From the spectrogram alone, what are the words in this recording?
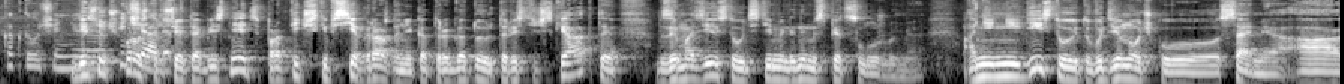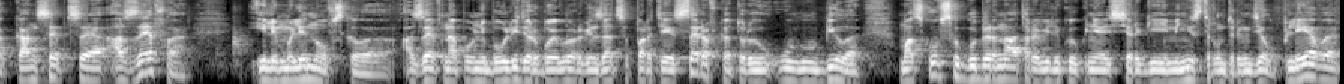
как-то очень Здесь э, очень печалит. просто все это объясняется. Практически все граждане, которые готовят террористические акты, взаимодействуют с теми или иными спецслужбами. Они не действуют в одиночку сами, а концепция АЗЕФа или Малиновского. Азеф, напомню, был лидер боевой организации партии эсеров, которая у- убила московского губернатора, великую князь Сергея, министра внутренних дел Плевы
